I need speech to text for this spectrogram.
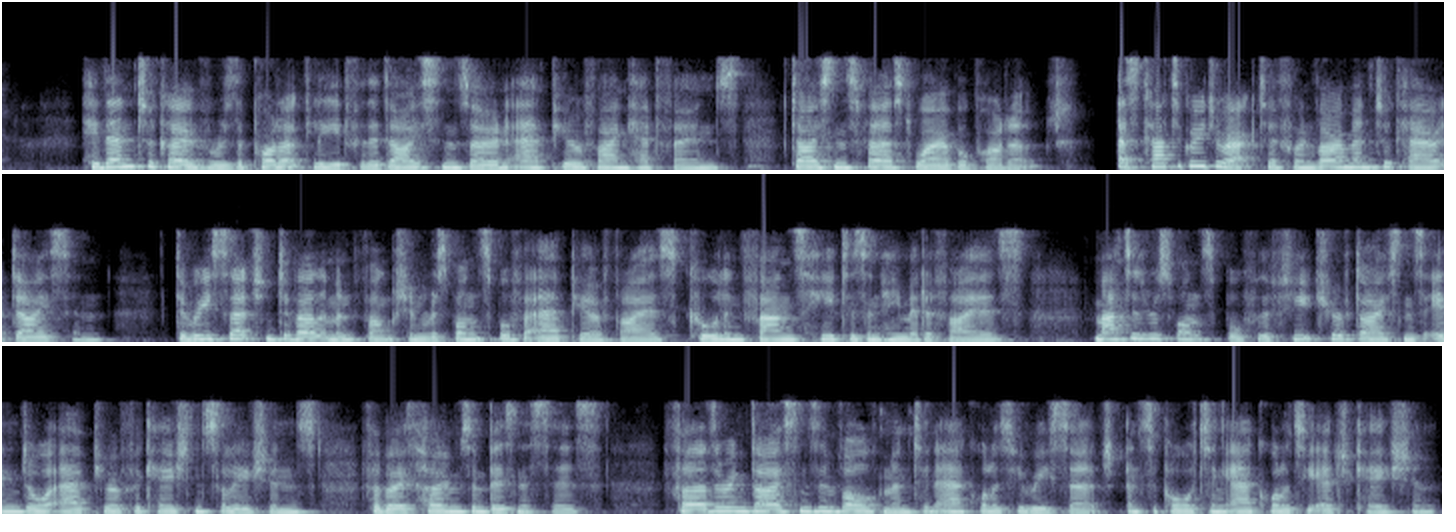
He then took over as the product lead for the Dyson Zone air purifying headphones, Dyson's first wearable product. As category director for environmental care at Dyson, the research and development function responsible for air purifiers, cooling fans, heaters, and humidifiers, Matt is responsible for the future of Dyson's indoor air purification solutions for both homes and businesses, furthering Dyson's involvement in air quality research and supporting air quality education.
